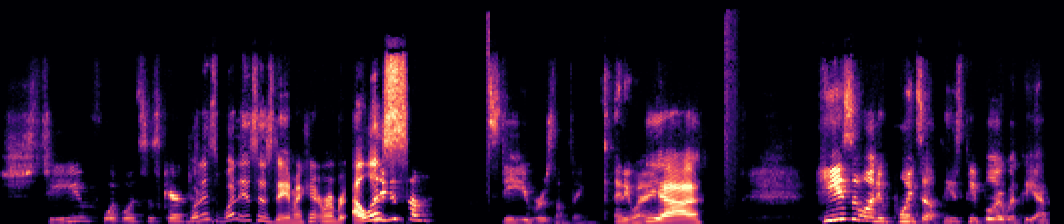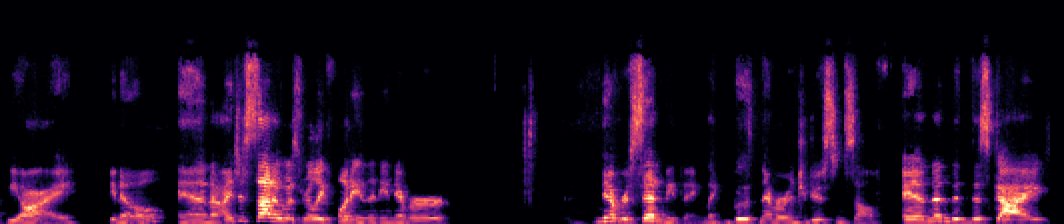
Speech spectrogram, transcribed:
Steve. What, what's his character? What is what is his name? I can't remember. I think it's Ellis? Steve or something. Anyway, Yeah. he's the one who points out these people are with the FBI, you know, and I just thought it was really funny that he never never said anything. Like Booth never introduced himself. And then the, this guy,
